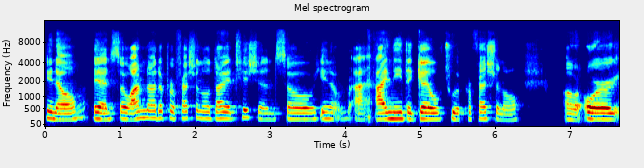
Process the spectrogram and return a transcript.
you know and so i'm not a professional dietitian so you know I, I need to go to a professional or, or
